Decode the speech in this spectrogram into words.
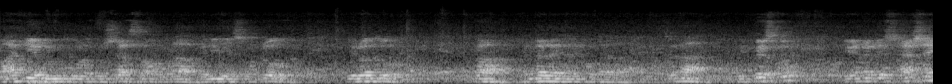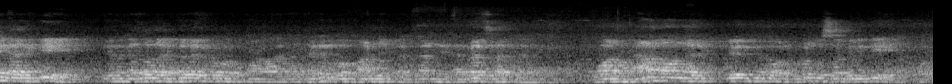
పార్టీ అభివృద్ధి కూడా కృషి చేస్తామని కూడా తెలియజేసుకుంటూ ఈరోజు ఒక ఎమ్మెల్యే గారికి ఒక చిన్న రిక్వెస్ట్ ఏంటంటే శాషయ్య గారికి నేను గతంలో ఎమ్మెల్యే కూడా జగన్ ఒక మాట చెప్పాను కానీ నేను నెరవేర్చలేకపోయాను వాళ్ళ మేనమామ గారి పేరు మీద వాళ్ళ కుటుంబ సభ్యులకి ఒక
